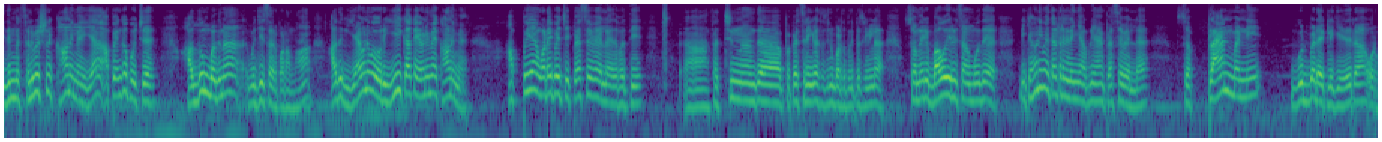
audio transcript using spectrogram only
இதுமாதிரி செலிப்ரேஷனை காணுமே ஏன்? அப்போ எங்கே போச்சு? அதுவும் பார்த்தீங்கன்னா விஜய் சார் படம் தான். அதுக்கு எவனுமே ஒரு ஈ காக்க எவனுமே காணுமே? அப்போ ஏன் வடைபேச்சு பேசவே இல்லை இதை பற்றி சச்சின் வந்து இப்போ பேசுகிறீங்களா சச்சின் படத்தை பற்றி பேசுகிறீங்களா ஸோ மாரி பகவதி ரிலீஸ் ஆகும்போது நீ எவனையுமே தேட்டர் இல்லைங்க அப்படின்னு ஏன் பேசவே இல்லை. ஸோ பிளான் பண்ணி குட் பை டேக்லிக்கு எதிராக ஒரு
